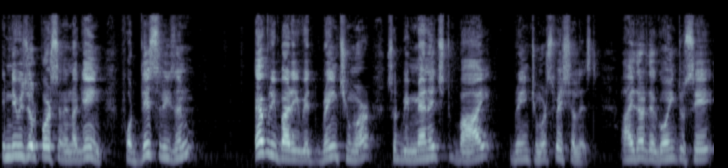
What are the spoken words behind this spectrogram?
individual person and again for this reason everybody with brain tumor should be managed by brain tumor specialist. Either they are going to see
